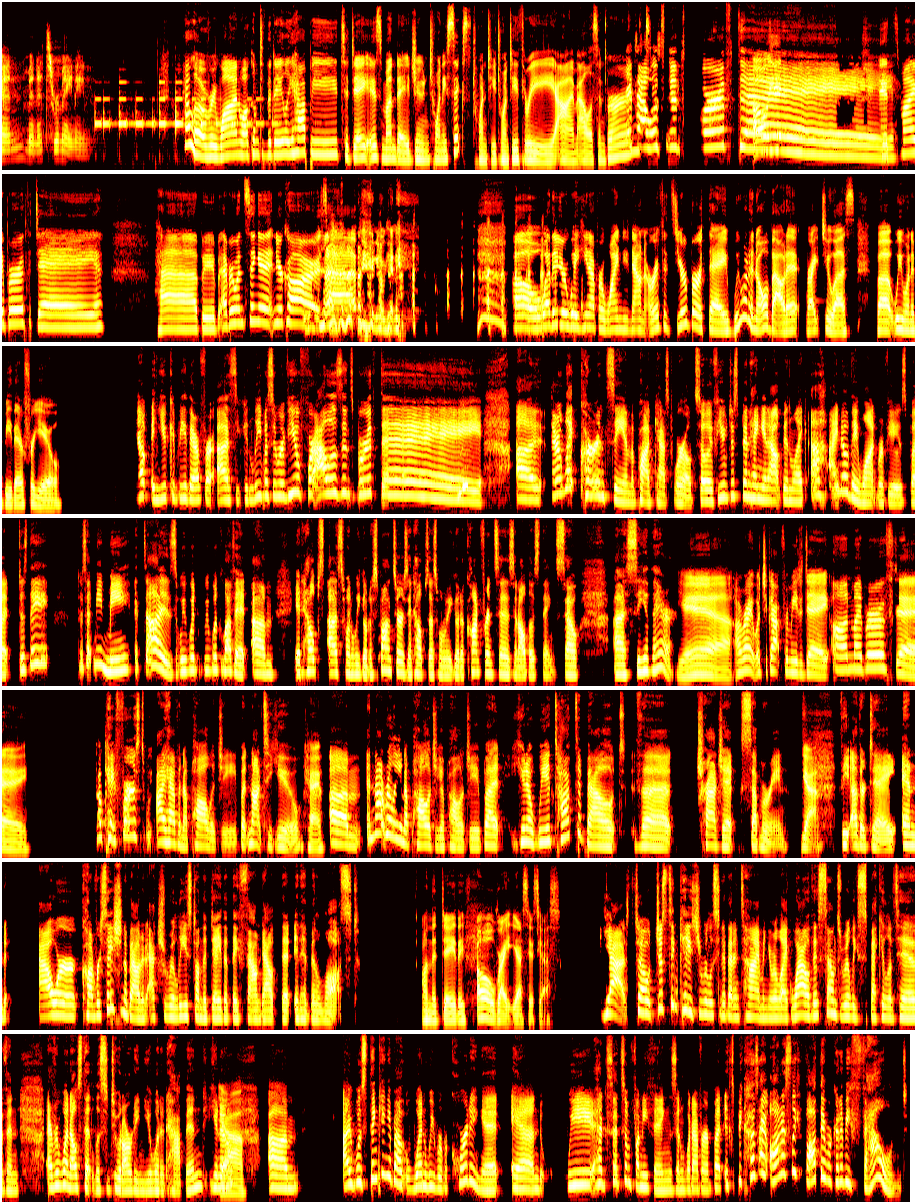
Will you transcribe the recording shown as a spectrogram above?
10 minutes remaining. Hello, everyone. Welcome to the Daily Happy. Today is Monday, June 26th, 2023. I'm Alison Burns. It's Alison's birthday. Oh, yay. It's my birthday. Happy. Everyone sing it in your cars. Happy. no, I'm kidding. oh, whether you're waking up or winding down, or if it's your birthday, we want to know about it. Write to us, but we want to be there for you. Yep, and you can be there for us. You can leave us a review for Alison's birthday. Uh, they're like currency in the podcast world. So if you've just been hanging out, been like, ah, I know they want reviews, but does they? Does that mean me? It does. We would we would love it. Um, it helps us when we go to sponsors. It helps us when we go to conferences and all those things. So, uh, see you there. Yeah. All right. What you got for me today on my birthday? Okay, first I have an apology, but not to you. Okay. Um, and not really an apology apology, but you know, we had talked about the tragic submarine. Yeah. The other day and our conversation about it actually released on the day that they found out that it had been lost. On the day they Oh, right. Yes, yes, yes. Yeah. So just in case you were listening to that in time and you were like, wow, this sounds really speculative and everyone else that listened to it already knew what had happened, you know? Yeah. Um, I was thinking about when we were recording it and we had said some funny things and whatever, but it's because I honestly thought they were going to be found.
